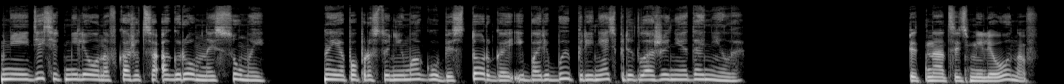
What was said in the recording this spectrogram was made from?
Мне и 10 миллионов кажутся огромной суммой, но я попросту не могу без торга и борьбы принять предложение Данилы. 15 миллионов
